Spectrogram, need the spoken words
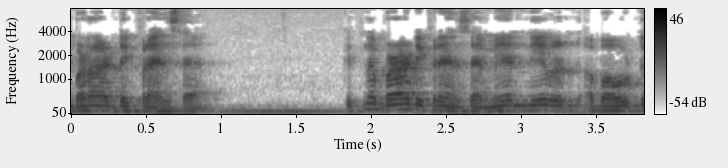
बड़ा डिफरेंस है। कितना बड़ा डिफरेंस है। मेरे नियर अबाउट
